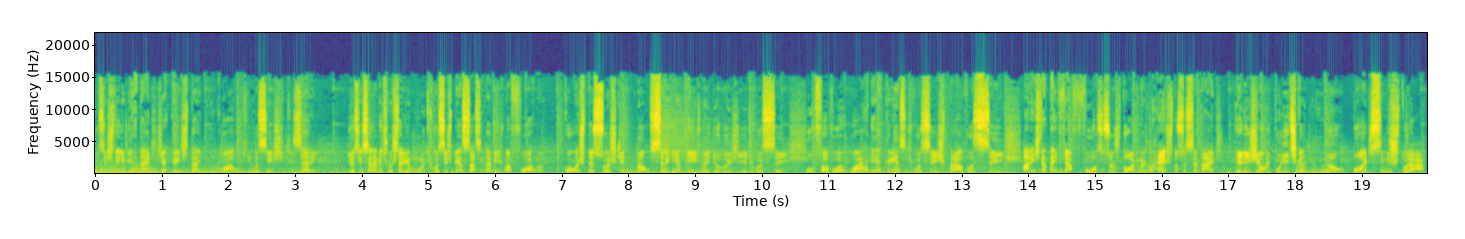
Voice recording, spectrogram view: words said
Vocês têm a liberdade de acreditar e cultuar o que vocês quiserem. E eu sinceramente gostaria muito que vocês pensassem da mesma forma com as pessoas que não seguem a mesma ideologia de vocês. Por favor, guardem a crença de vocês para vocês. Parem de tentar enfiar força seus dogmas no resto da sociedade. Religião e política não pode se misturar.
